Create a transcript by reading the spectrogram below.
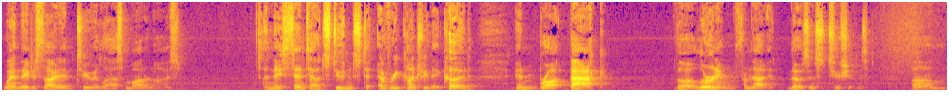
when they decided to at last modernize and they sent out students to every country they could and brought back the learning from that those institutions. Um,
